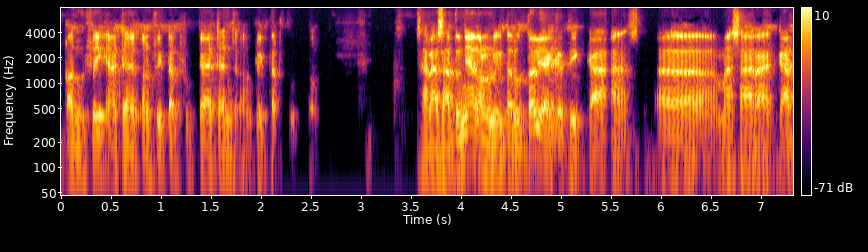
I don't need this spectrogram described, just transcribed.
konflik ada konflik terbuka dan konflik tertutup. Salah satunya konflik tertutup ya ketika eh, masyarakat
